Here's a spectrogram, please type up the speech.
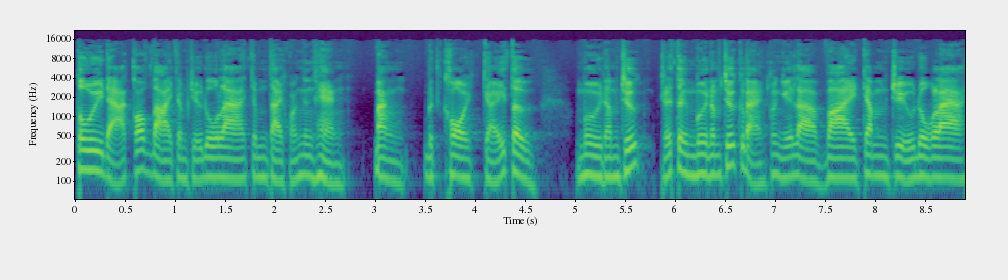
tôi đã có vài trăm triệu đô la trong tài khoản ngân hàng bằng Bitcoin kể từ 10 năm trước. Kể từ 10 năm trước các bạn có nghĩa là vài trăm triệu đô la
